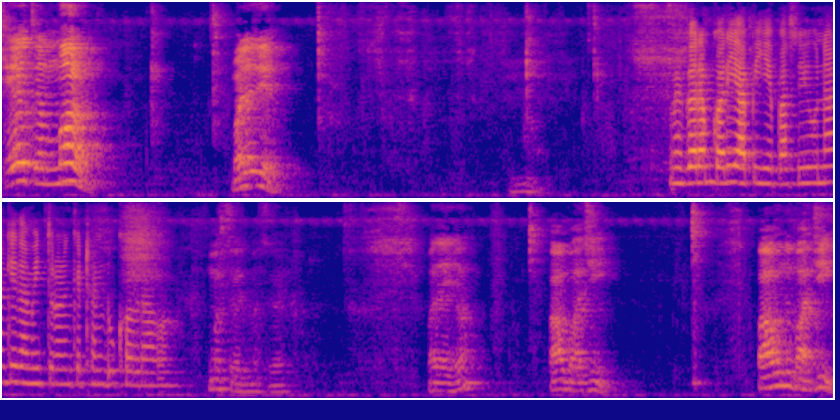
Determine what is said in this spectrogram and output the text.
એક નંબર મજાજી? મેં ગરમ કરી આપીએ પાછું એવું ના કહેતા મિત્રોને કે ઠંડુ ખવડાવો. મસ્ત કરી મસ્ત કરી બનાવી જો પાવ ભાજી. પાવનું ભાજી.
